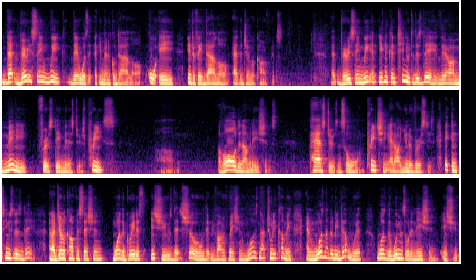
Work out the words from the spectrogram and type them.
that very same week there was an ecumenical dialogue or a interfaith dialogue at the General Conference. That very same week, and even continue to this day, there are many first day ministers, priests um, of all denominations, pastors, and so on, preaching at our universities. It continues to this day. At our General Conference session, one of the greatest issues that showed that revival and reformation was not truly coming and was not going to be dealt with was the women's ordination issue.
